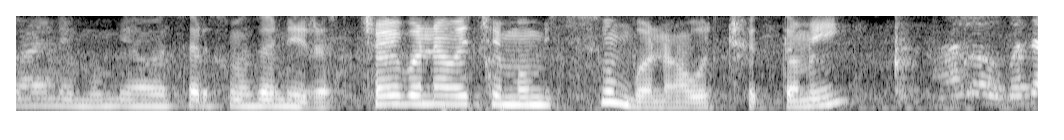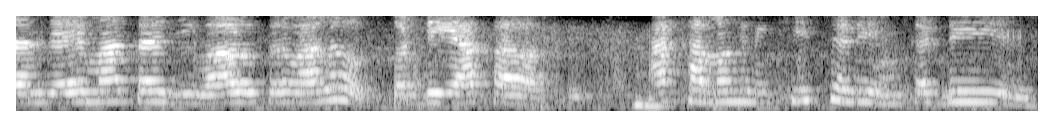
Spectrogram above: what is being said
નહીં મમ્મી હવે સરસ મજાની રસોઈ બનાવે છે. મમ્મી શું બનાવો છો તમે? હાલો બધાને જય માતાજી. વાળું કરવા હાલો. કઢી આખા આખા મગની ખીચડી કઢી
